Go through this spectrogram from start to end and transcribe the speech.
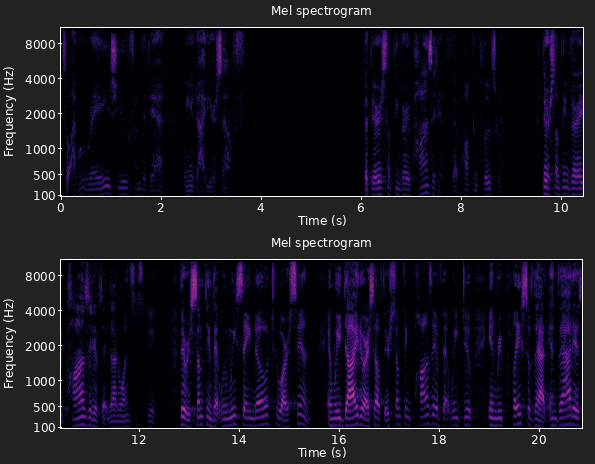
so I will raise you from the dead when you die to yourself. But there is something very positive that Paul concludes with. There is something very positive that God wants us to do. There is something that when we say no to our sin and we die to ourselves, there's something positive that we do in replace of that, and that is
